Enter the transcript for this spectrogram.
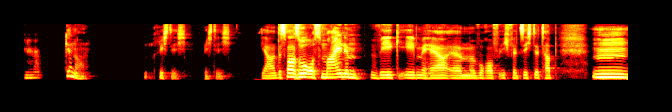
Ja. Genau, richtig, richtig. Ja, das war so aus meinem Weg eben her, ähm, worauf ich verzichtet habe. Mm,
